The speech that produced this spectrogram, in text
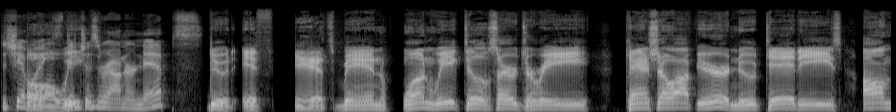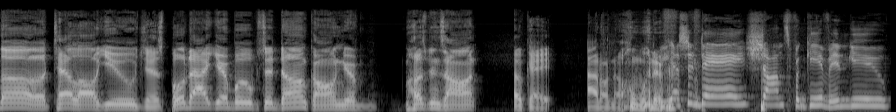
Did she have Oh, like week? stitches around her nips? Dude, if it's been one week till surgery, can't show off your new titties on the tell all you just pulled out your boobs to dunk on your husband's aunt. Okay, I don't know. Whatever. Yesterday, Shaun's forgiven you,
